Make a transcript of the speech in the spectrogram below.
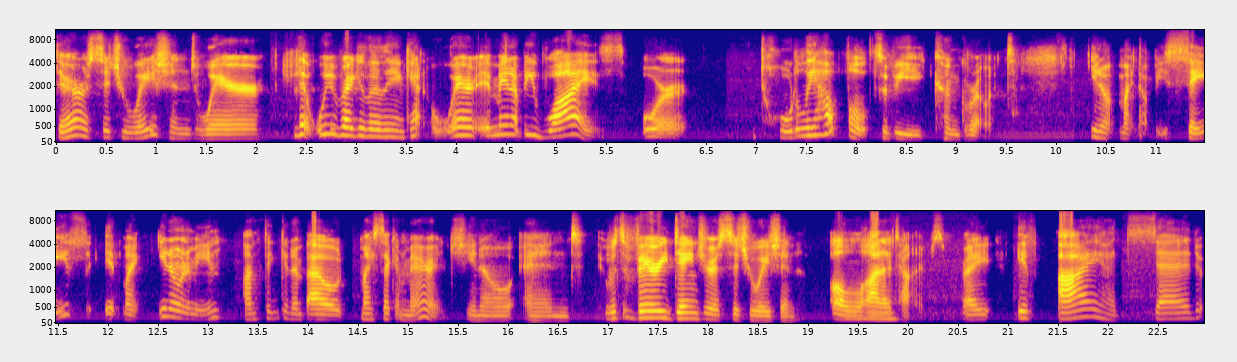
There are situations where that we regularly encounter where it may not be wise or totally helpful to be congruent. You know, it might not be safe. It might, you know what I mean? I'm thinking about my second marriage, you know, and it was a very dangerous situation a lot of mm-hmm. times, right? If I had said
